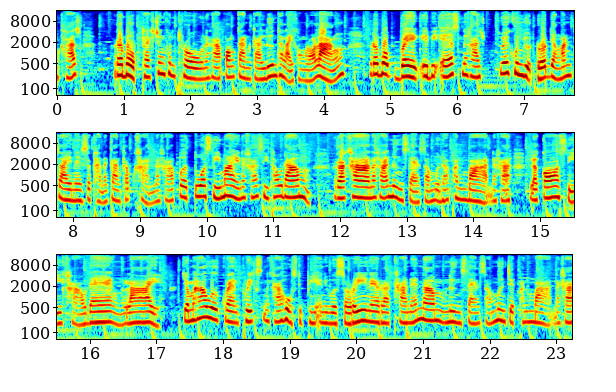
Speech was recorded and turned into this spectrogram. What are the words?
ำคลัตช์ ระบบ traction control นะคะ ป้องกันการลื่นถลายของล้อหลัง ระบบเบรก ABS นะคะ ช่วยคุณหยุดรถอย่างมั่นใจในสถานการณ์ขับขันนะคะ เปิดตัวสีใหม่นะคะ สีเทาดำ ราคานะคะ 135,000 บาทนะคะ แล้วก็สีขาวแดงลาย Yamaha World Grand Prix นะคะ 60 ปี Anniversary ในราคาแนะนำ137,000 บาทนะคะ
